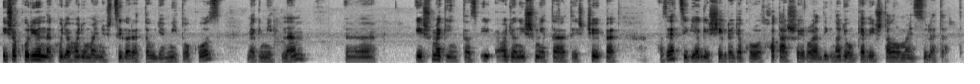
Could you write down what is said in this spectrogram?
És akkor jönnek, hogy a hagyományos cigaretta ugye mit okoz, meg mit nem, és megint az agyon ismételt és csépelt az ecigi egészségre gyakorolt hatásairól eddig nagyon kevés tanulmány született.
